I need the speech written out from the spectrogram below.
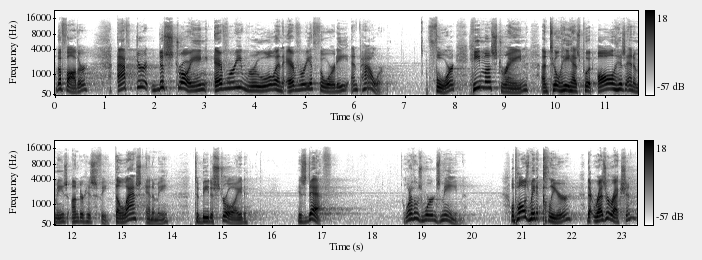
the Father, after destroying every rule and every authority and power. For he must reign until he has put all his enemies under his feet. The last enemy to be destroyed is death. What do those words mean? Well, Paul has made it clear that resurrection,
